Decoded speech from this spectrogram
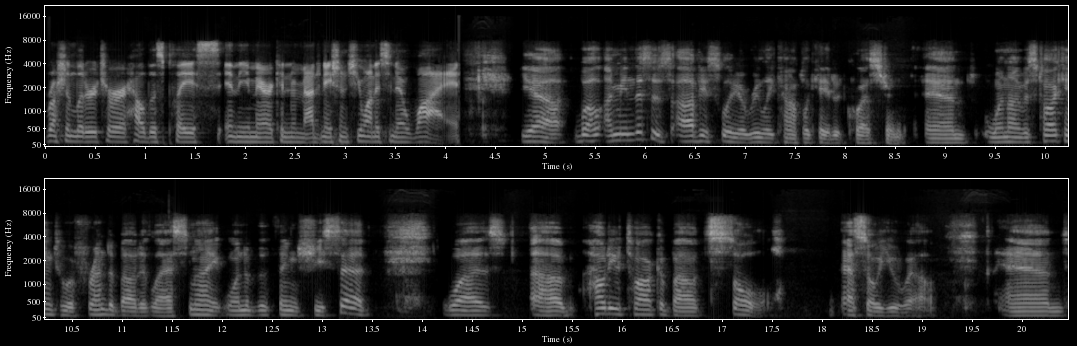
Russian literature held this place in the American imagination. She wanted to know why. Yeah, well, I mean, this is obviously a really complicated question. And when I was talking to a friend about it last night, one of the things she said was, uh, How do you talk about soul? S O U L. And,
